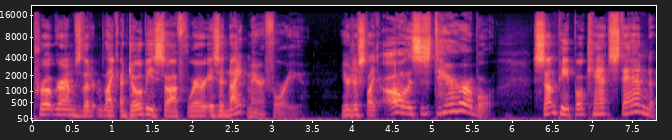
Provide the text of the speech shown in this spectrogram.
programs that like Adobe software is a nightmare for you. You're just like, oh, this is terrible. Some people can't stand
